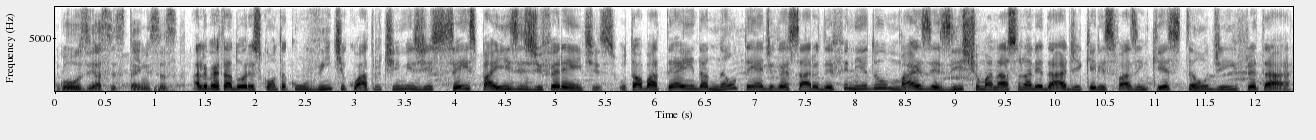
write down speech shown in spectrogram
gols e assistências. A Libertadores conta com 24 times de seis países diferentes. O Taubaté ainda não tem adversário definido, mas existe uma nacionalidade que eles fazem questão de enfrentar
